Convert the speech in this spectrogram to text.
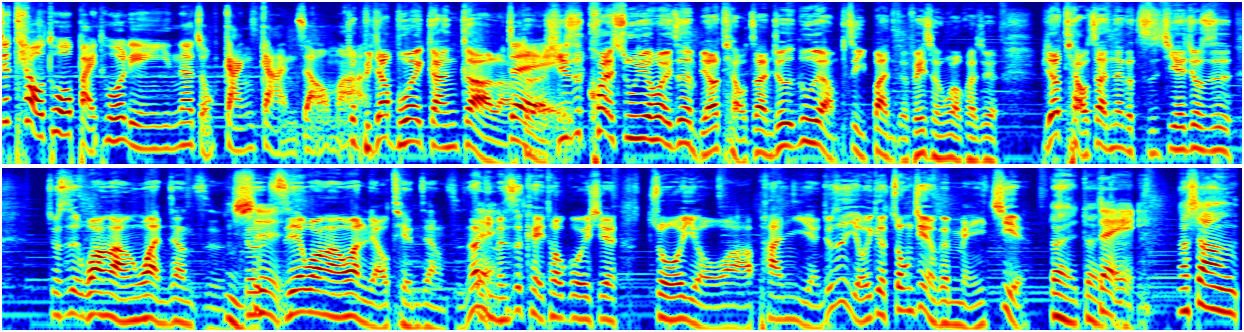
就跳脱摆脱联谊那种尴尬，你知道吗？就比较不会尴尬啦。对，其实快速约会真的比较挑战，就是陆队长自己办的非诚勿扰快速约会比较挑战，那个直接就是就是 one on one 这样子，嗯、就是直接 one on one 聊天这样子。那你们是可以透过一些桌游啊、攀岩，就是有一个中间有个媒介。对对对。那像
